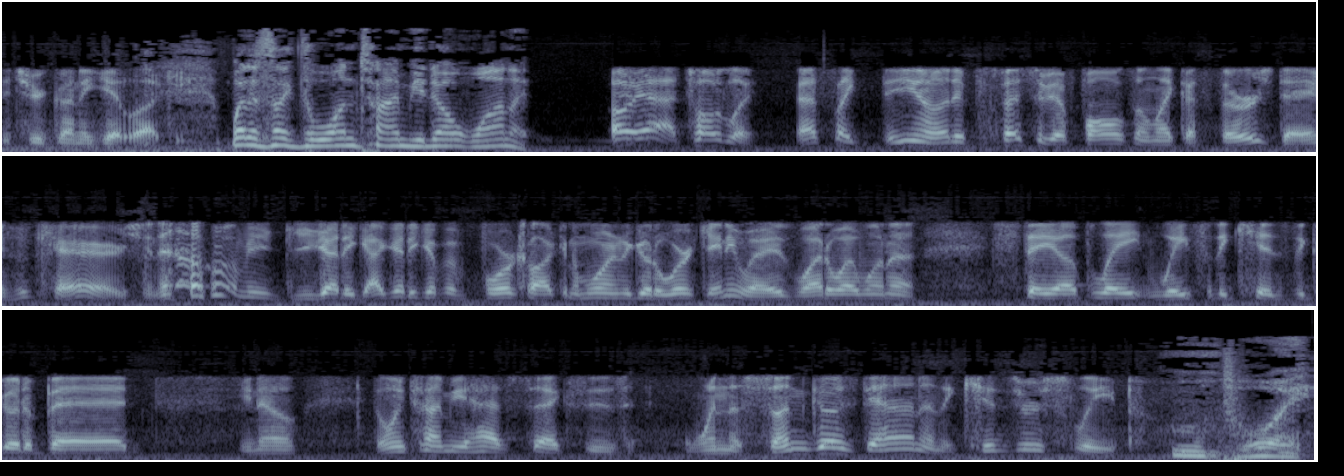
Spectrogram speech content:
that you're going to get lucky. But it's like the one time you don't want it. Oh yeah, totally. That's like you know, especially if it falls on like a Thursday. Who cares? You know, I mean, you got to. I got to get up at four o'clock in the morning to go to work anyways. Why do I want to stay up late and wait for the kids to go to bed? You know, the only time you have sex is when the sun goes down and the kids are asleep. Oh, boy.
